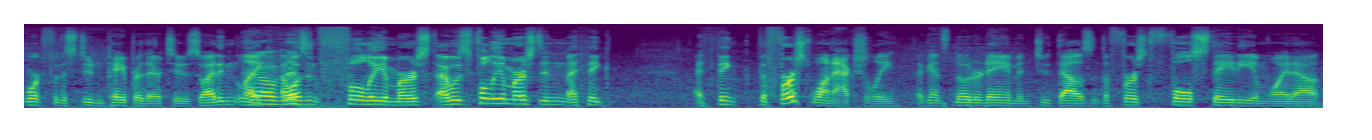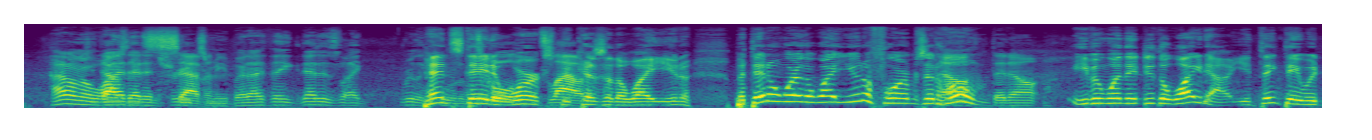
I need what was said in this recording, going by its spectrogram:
worked for the student paper there too. So I didn't like. Oh, I wasn't fully immersed. I was fully immersed in. I think. I think the first one actually against Notre Dame in 2000, the first full stadium whiteout. I don't know why that intrigues me, but I think that is like really Penn cool. State cool. it works because of the white uni, but they don't wear the white uniforms at No, home. they don't. Even when they do the whiteout, you'd think they would,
